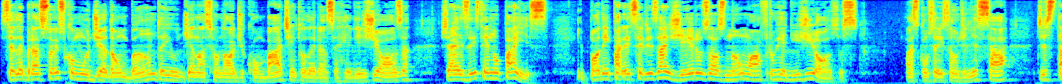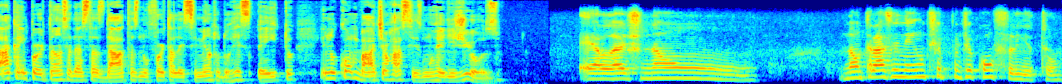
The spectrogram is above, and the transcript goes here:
Celebrações como o Dia da Umbanda e o Dia Nacional de Combate à Intolerância Religiosa já existem no país e podem parecer exageros aos não afro-religiosos, mas Conceição de Lissá destaca a importância destas datas no fortalecimento do respeito e no combate ao racismo religioso. Elas não, não trazem nenhum tipo de conflito.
